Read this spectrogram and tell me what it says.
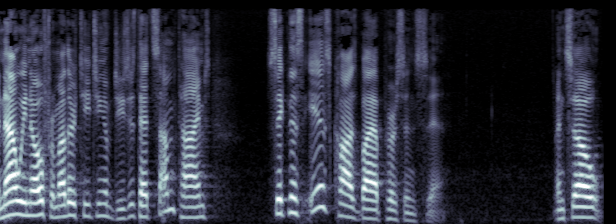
And now we know from other teaching of Jesus that sometimes sickness is caused by a person's sin. And so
